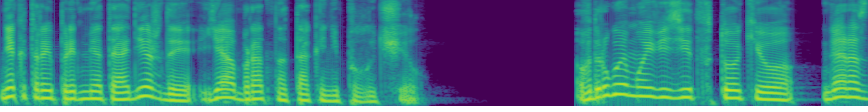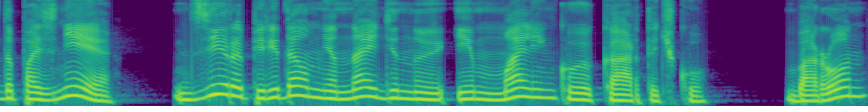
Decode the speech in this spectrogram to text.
Некоторые предметы одежды я обратно так и не получил. В другой мой визит в Токио гораздо позднее Дзира передал мне найденную им маленькую карточку. Барон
